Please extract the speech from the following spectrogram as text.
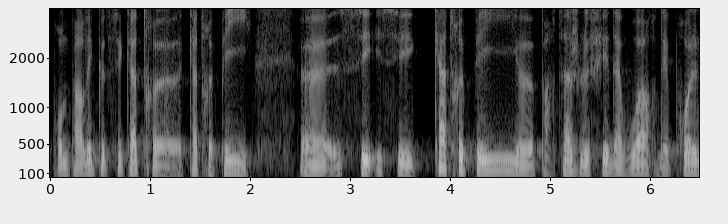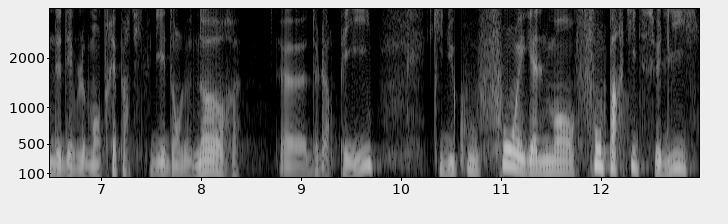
pour ne parler que de ces quatre, pays. Ces, quatre pays partagent le fait d'avoir des problèmes de développement très particuliers dans le nord de leur pays, qui du coup font également font partie de ce lit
